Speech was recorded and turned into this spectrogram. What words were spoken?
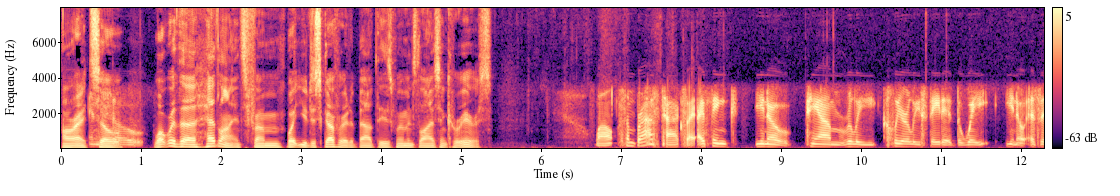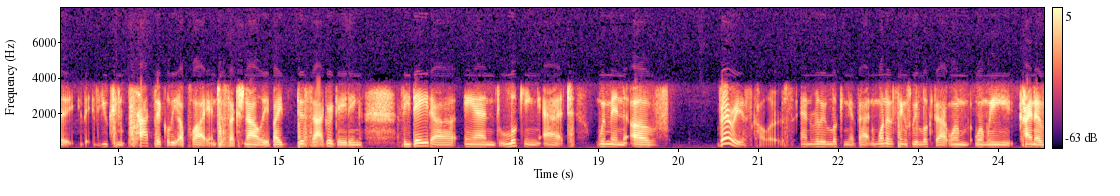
All right. So, so, what were the headlines from what you discovered about these women's lives and careers? Well, some brass tacks. I, I think you know, Pam really clearly stated the way, you know, as a, you can practically apply intersectionality by disaggregating the data and looking at women of various colors and really looking at that. And one of the things we looked at when when we kind of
